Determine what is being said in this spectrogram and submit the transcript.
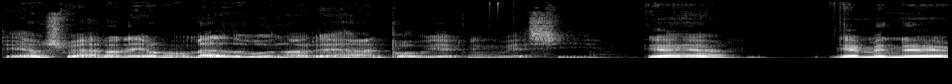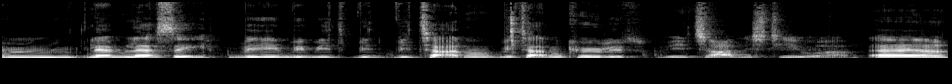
Det er jo svært at lave noget mad, uden at det har en påvirkning, vil jeg sige. Ja, ja. Jamen, øh, lad, lad os se. Vi, vi, vi, vi, vi, tager den, vi tager den køligt. Vi tager den i stiv arm. Ja, ja.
